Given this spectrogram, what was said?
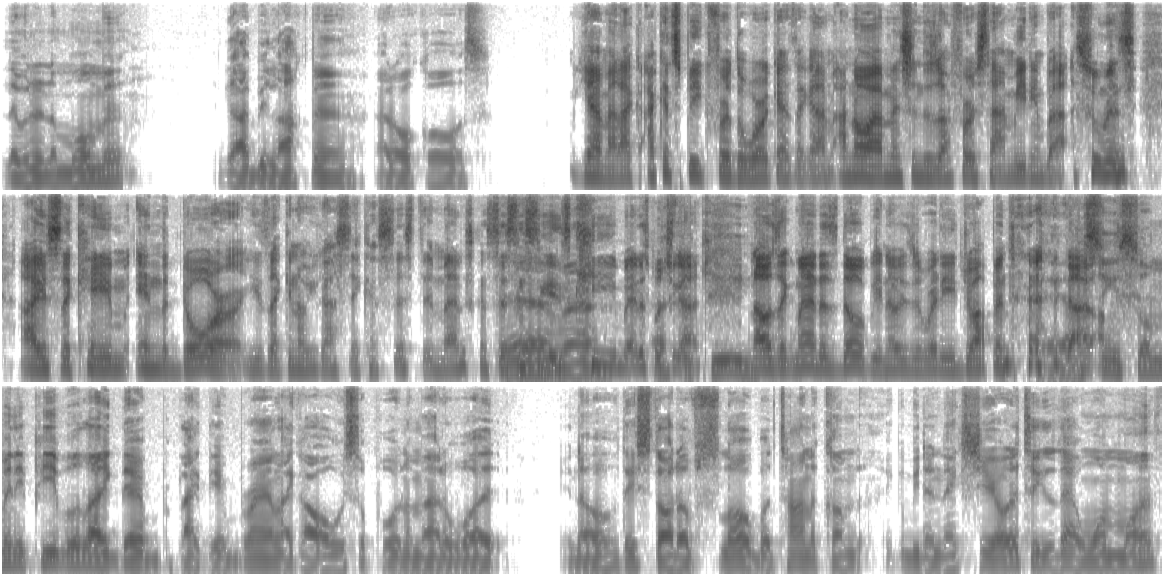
living in the moment, you gotta be locked in at all costs. Yeah, man, I, I can speak for the work ethic. I, I know I mentioned this is our first time meeting, but as soon as Aista came in the door, he's like, you know, you gotta stay consistent, man. This consistency Yeah, is man. key, man. That's what you got. key. And I was like, man, that's dope. You know, he's already dropping. Yeah, I've seen so many people like their like their brand. Like I always support no matter what. You know, they start off slow, but time to come, it could be the next year. All it takes is that one month,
